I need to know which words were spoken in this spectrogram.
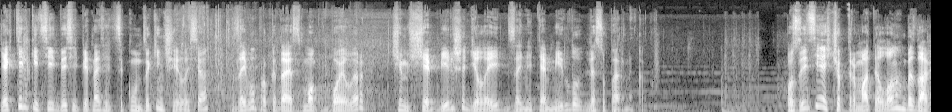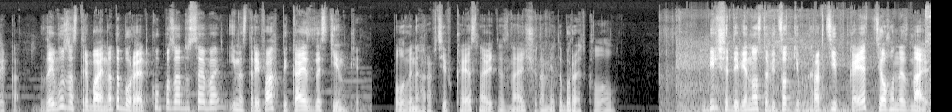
Як тільки ці 10-15 секунд закінчилися, зайву прокидає смок в бойлер, чим ще більше ділеїть заняття мідлу для суперника. Позиція, щоб тримати лонг без авіка. Зайву застрибає на табуретку позаду себе і на стрейфах пікає з-за стінки. Половина гравців КС навіть не знають, що там є табуретка, лол. Більше 90% гравців КС цього не знають.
